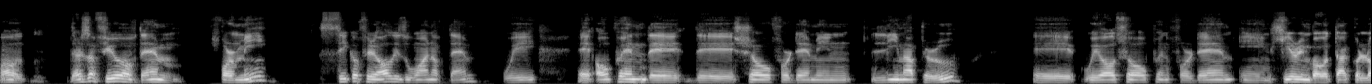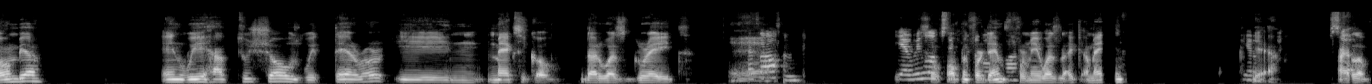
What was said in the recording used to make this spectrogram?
Well, there's a few of them. For me, Sick of It All is one of them. We uh, opened the the show for them in Lima, Peru. Uh, we also opened for them in here in Bogota, Colombia, and we have two shows with Terror in Mexico. That was great. That's awesome. Yeah, we So love Sick open for them a for me was like amazing. Yep. Yeah, So I love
